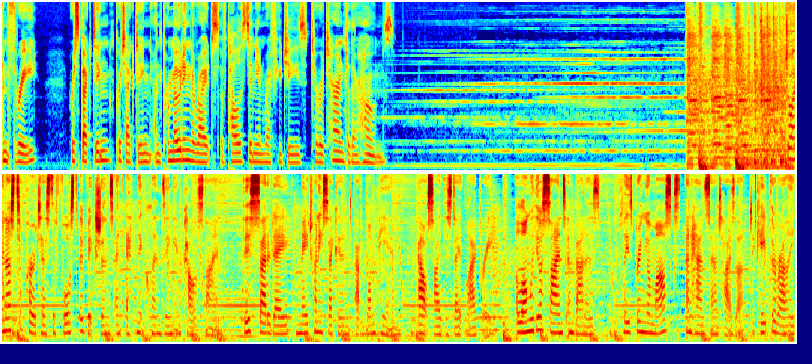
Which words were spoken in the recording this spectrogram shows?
And three, respecting, protecting, and promoting the rights of Palestinian refugees to return to their homes. Join us to protest the forced evictions and ethnic cleansing in Palestine this Saturday, May 22nd at 1 pm outside the State Library. Along with your signs and banners, please bring your masks and hand sanitizer to keep the rally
